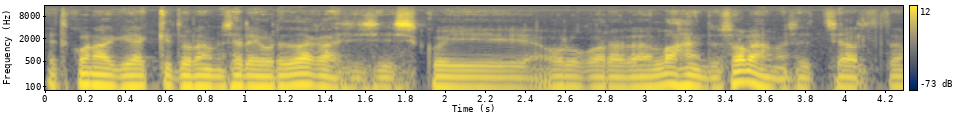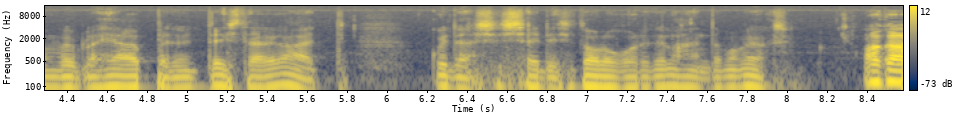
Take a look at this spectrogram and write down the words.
Et kunagi äkki tuleme selle juurde tagasi siis, kui olukorrale on lahendus olemas, et sealt on võib-olla hea õppetund teistele ka, et kuidas siis selliseid olukordi lahendama peaks. aga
